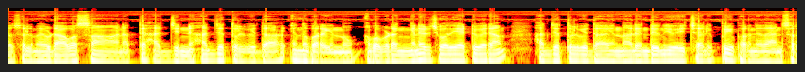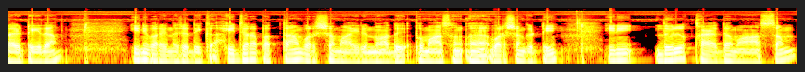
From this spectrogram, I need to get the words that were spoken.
വസല്ലമയുടെ അവസാനത്തെ ഹജ്ജിന് ഹജ്ജത്തുൽ വിദ എന്ന് പറയുന്നു. അപ്പോൾ ഇവിടെ ഇങ്ങനെ ഒരു ചോദ്യമായിട്ട് വരാം. ഹജ്ജത്തുൽ വിദ എന്നാൽ എന്തെന്ന് ചോദിച്ചാൽ ഇപ്പോൾ ഈ പറഞ്ഞത് ആൻസറായിട്ട് ചെയ്താൽ ഇനി പറയുന്നത് ശ്രദ്ധിക്കുക. ഹിജറ പത്താം വർഷമായിരുന്നു അത്. ഇപ്പോൾ മാസം വർഷം കിട്ടി. ഇനി ദുൽഖഅദ മാസം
